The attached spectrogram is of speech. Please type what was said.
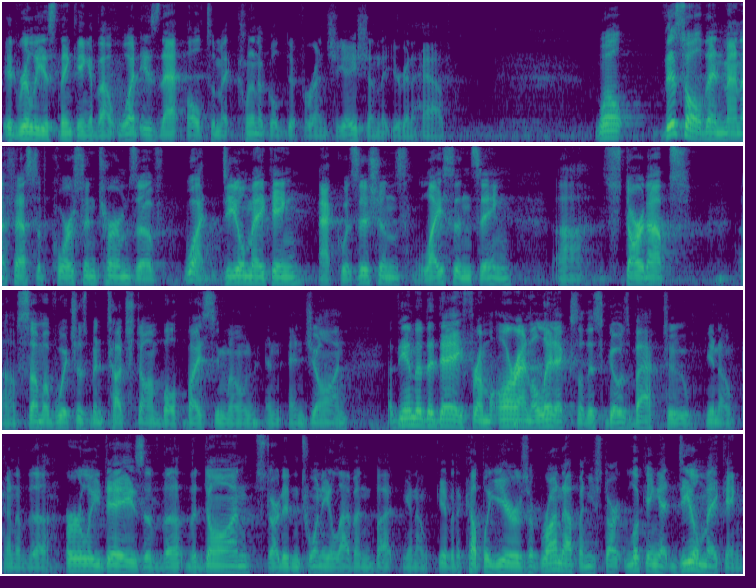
it really is thinking about what is that ultimate clinical differentiation that you're going to have. Well, this all then manifests, of course, in terms of what? Deal making, acquisitions, licensing, uh, startups, uh, some of which has been touched on both by Simone and, and John. At the end of the day, from our analytics, so this goes back to you know kind of the early days of the the dawn, started in 2011, but you know give it a couple years of run up, and you start looking at deal making,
